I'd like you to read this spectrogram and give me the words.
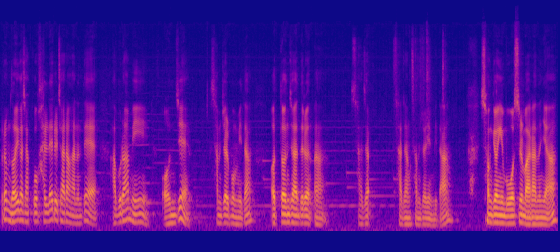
그럼 너희가 자꾸 할례를 자랑하는데 아브라함이 언제 3절 봅니다. 어떤 자들은 아 4장 4장 3절입니다. 성경이 무엇을 말하느냐?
